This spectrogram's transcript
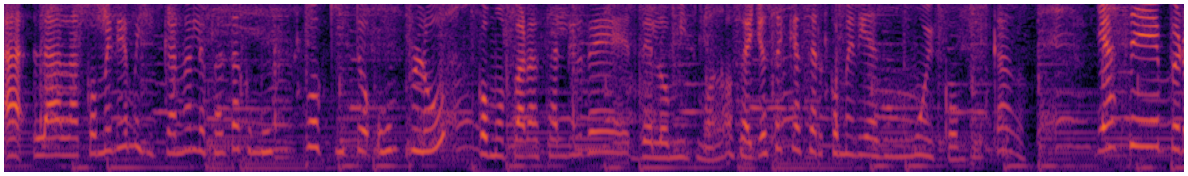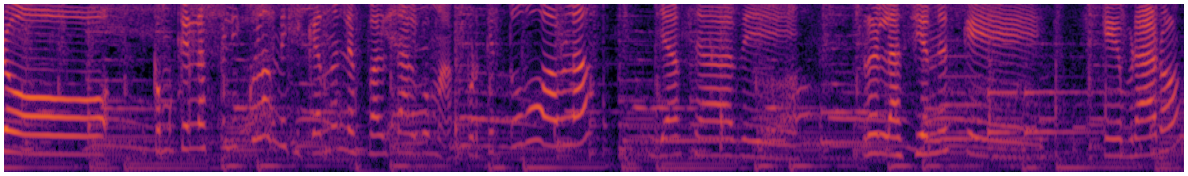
A la, la comedia mexicana le falta como un poquito, un plus, como para salir de, de lo mismo, ¿no? O sea, yo sé que hacer comedia es muy complicado. Ya sé, pero como que en las películas mexicanas le falta algo más, porque todo habla, ya sea de relaciones que quebraron,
